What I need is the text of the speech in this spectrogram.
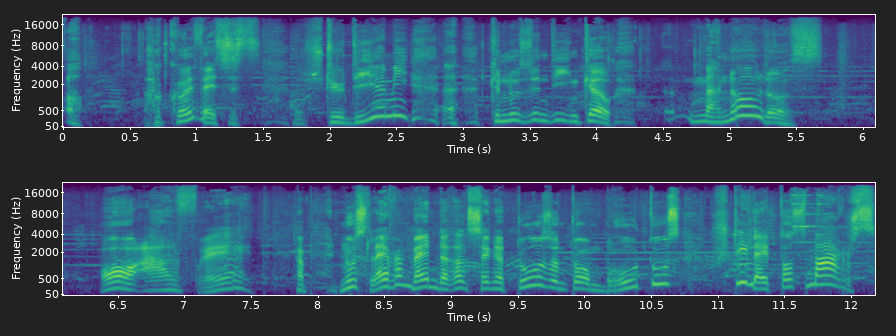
Oh, ok, ves studiami, uh, che nu sind in cau Manolos. Oh, Alfred. Nus leven vender als senators und Tom Brutus stilettos Mars.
